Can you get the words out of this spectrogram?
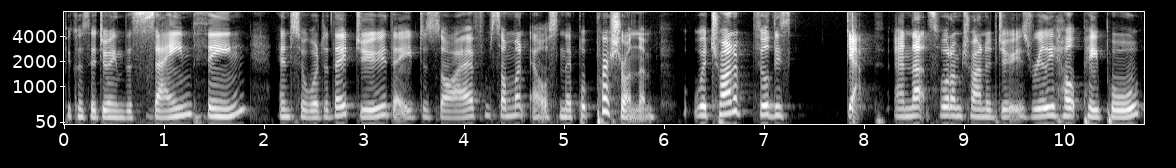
because they're doing the same thing. And so, what do they do? They desire from someone else and they put pressure on them. We're trying to fill this gap. And that's what I'm trying to do is really help people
